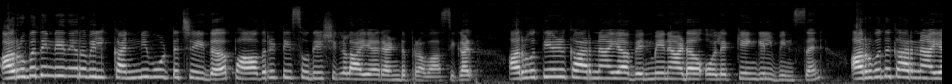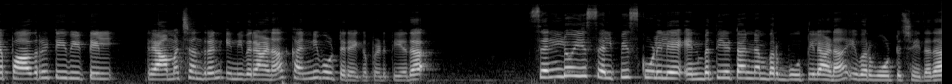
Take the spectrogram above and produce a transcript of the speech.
അറുപതിന്റെ നിറവിൽ കന്നിവോട്ട് ചെയ്ത് പാവറട്ടി സ്വദേശികളായ രണ്ട് പ്രവാസികൾ. അറുപത്തിയേഴുകാരനായ വെന്മേനാട് ഒലക്കേങ്കിൽ വിൻസെന്റ് അറുപതുകാരനായ പാവറട്ടി വീട്ടിൽ രാമചന്ദ്രൻ എന്നിവരാണ് കന്നിവോട്ട് രേഖപ്പെടുത്തിയത്. സെന്റ് ലൂയിസ് എൽ പി സ്കൂളിലെ എൺപത്തിയെട്ടാം നമ്പർ ബൂത്തിലാണ് ഇവർ വോട്ട് ചെയ്തത്.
